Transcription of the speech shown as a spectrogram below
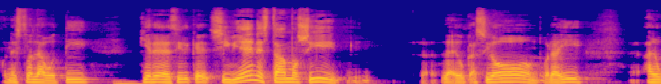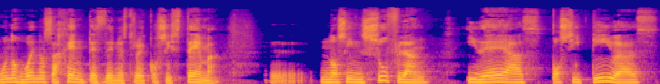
con esto la botí quiere decir que si bien estamos, sí, la educación, por ahí, algunos buenos agentes de nuestro ecosistema eh, nos insuflan ideas positivas,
